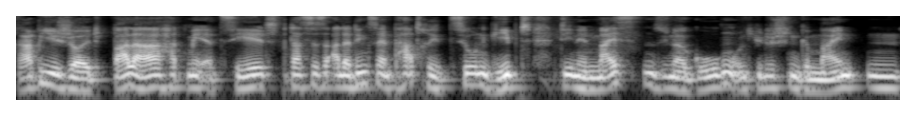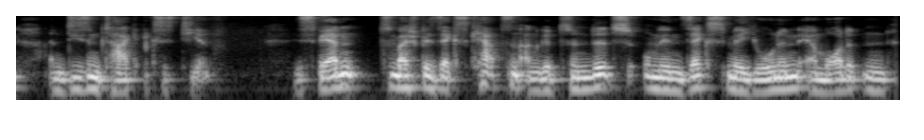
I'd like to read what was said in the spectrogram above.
Rabbi Jolt Baller hat mir erzählt, dass es allerdings ein paar Traditionen gibt, die in den meisten Synagogen und jüdischen Gemeinden an diesem Tag existieren. Es werden zum Beispiel sechs Kerzen angezündet, um den sechs Millionen ermordeten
